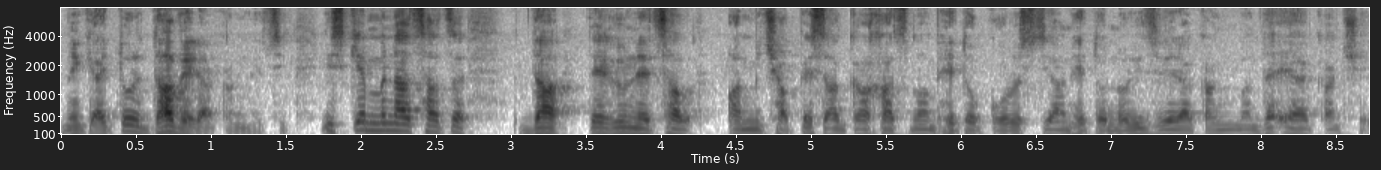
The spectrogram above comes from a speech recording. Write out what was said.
մենք այդ օրը դա վերականգնեցինք իսկ այն մնացածը դա տեղի ունեցավ անմիջապես անկախացմամբ հետո կորստյան հետո նորից վերականգնման դա էական չէ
